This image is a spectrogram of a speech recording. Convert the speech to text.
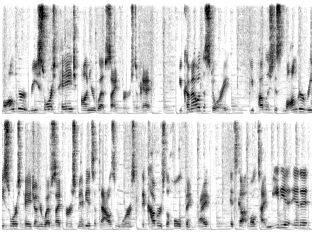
longer resource page on your website first, okay? You come out with a story, you publish this longer resource page on your website first. Maybe it's a thousand words that covers the whole thing, right? It's got multimedia in it,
